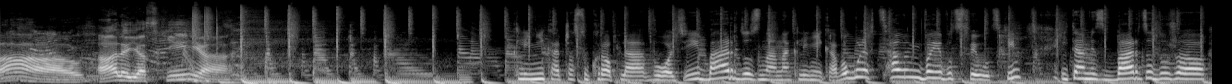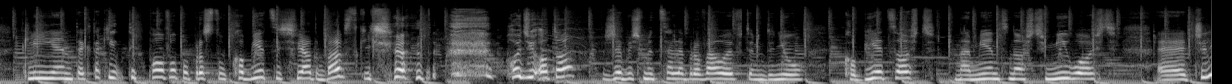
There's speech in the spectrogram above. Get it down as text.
Wow, ale jaskinia! Klinika Czasu Kropla w Łodzi, bardzo znana klinika, w ogóle w całym województwie łódzkim i tam jest bardzo dużo klientek, taki typowo po prostu kobiecy świat, babski świat. Chodzi o to, żebyśmy celebrowały w tym dniu kobiecość, namiętność, miłość, e, czyli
